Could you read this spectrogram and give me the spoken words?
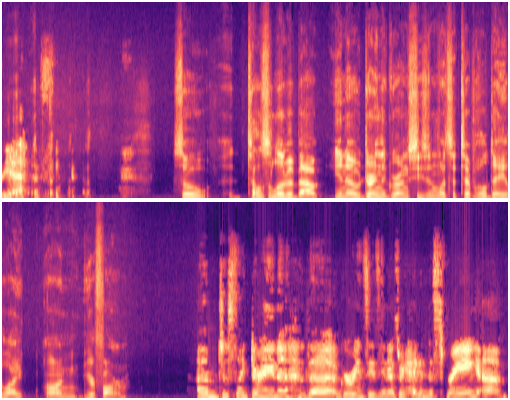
yes. So tell us a little bit about, you know, during the growing season, what's a typical day like on your farm? Um, just like during the growing season, as we head into spring, um,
